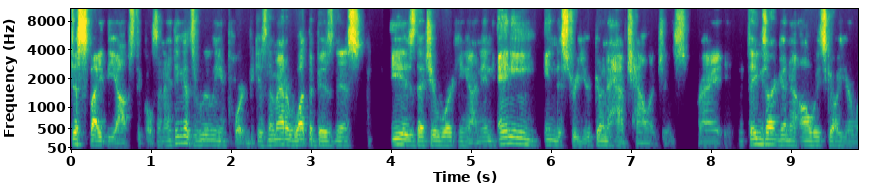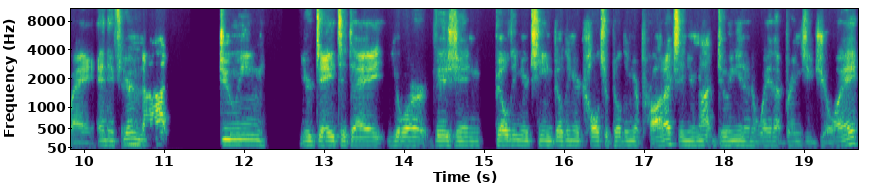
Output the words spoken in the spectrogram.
despite the obstacles. And i think that's really important because no matter what the business is that you're working on in any industry you're going to have challenges right? Things aren't going to always go your way. And if you're not doing your day to day, your vision, building your team, building your culture, building your products, and you're not doing it in a way that brings you joy,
